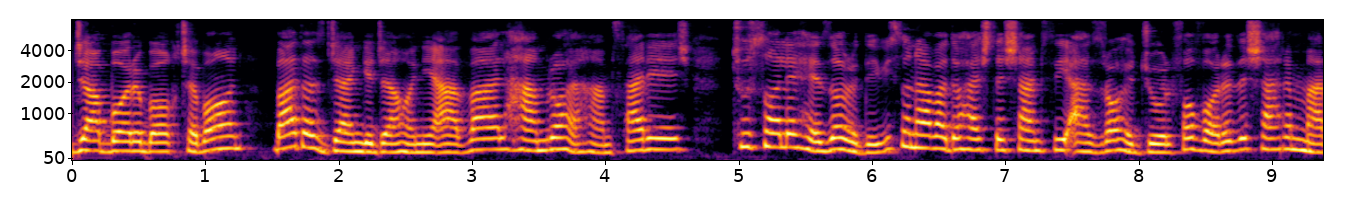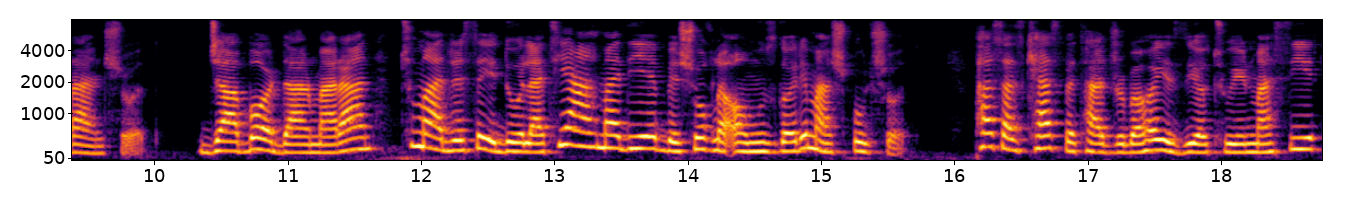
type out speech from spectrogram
جبار باغچبان بعد از جنگ جهانی اول همراه همسرش تو سال 1298 شمسی از راه جلفا وارد شهر مرند شد. جبار در مرند تو مدرسه دولتی احمدیه به شغل آموزگاری مشغول شد. پس از کسب تجربه های زیاد تو این مسیر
